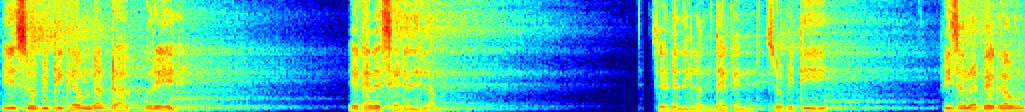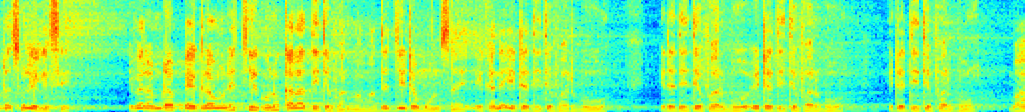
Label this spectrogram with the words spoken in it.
এই ছবিটিকে আমরা ডাক করে এখানে ছেড়ে দিলাম। ছেড়ে দিলাম। দেখেন, ছবিটি পিছনের ব্যাকগ্রাউন্ডটা চলে গেছে। এবার আমরা ব্যাকগ্রাউন্ডে যে কোনো কালার দিতে পারব, আমাদের যেটা মন চায়, এখানে এটা দিতে পারব, এটা দিতে পারব, এটা দিতে পারব, এটা দিতে পারব, বা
